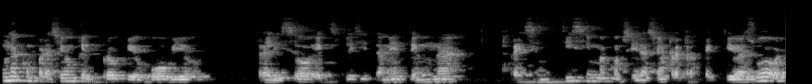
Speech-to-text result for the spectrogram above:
una comparación que el propio Bobbio realizó explícitamente en una recientísima consideración retrospectiva de su obra,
